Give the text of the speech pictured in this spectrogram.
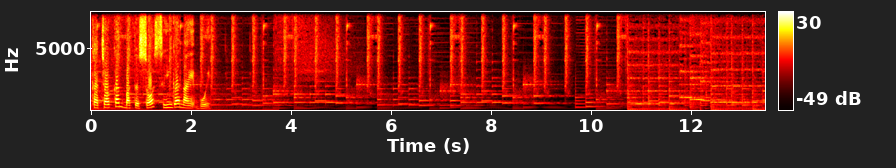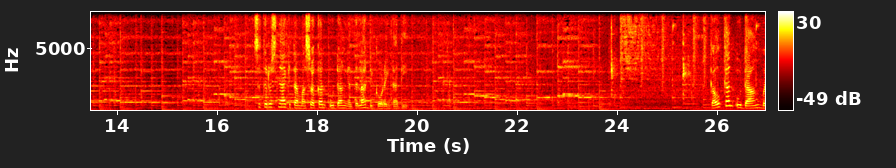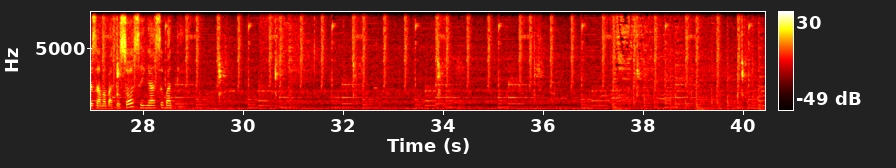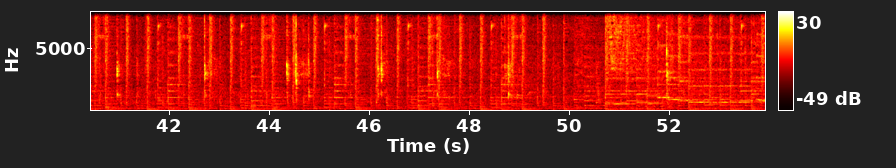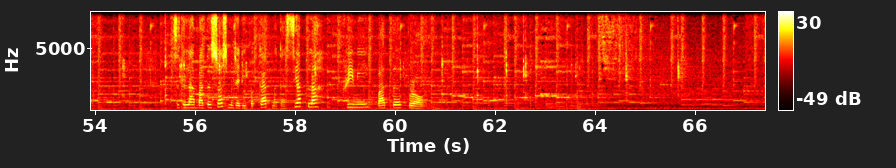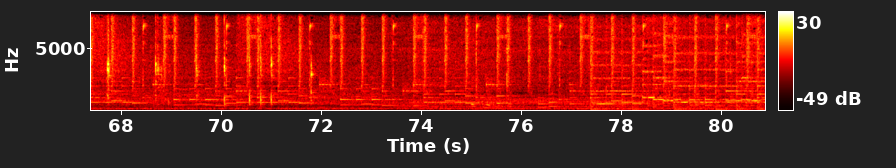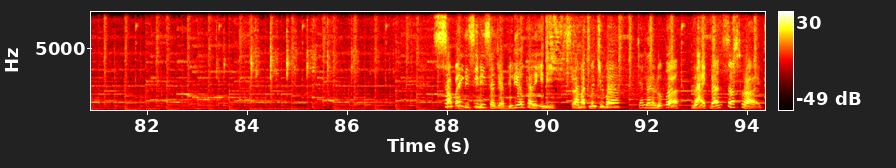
Kacaukan butter sauce sehingga naik buih. Seterusnya kita masukkan udang yang telah digoreng tadi. Gaulkan udang bersama butter sauce sehingga sebati. Setelah butter sauce menjadi pekat, maka siaplah creamy butter prawn. Sampai di sini saja video kali ini. Selamat mencuba. Jangan lupa like dan subscribe.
